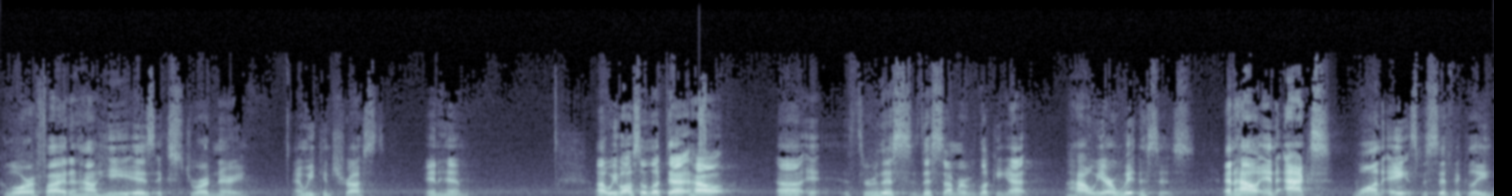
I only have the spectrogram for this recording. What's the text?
glorified and how He is extraordinary, and we can trust in Him. Uh, we've also looked at how, uh, it, through this, this summer, looking at how we are witnesses, and how in Acts 1 8 specifically,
